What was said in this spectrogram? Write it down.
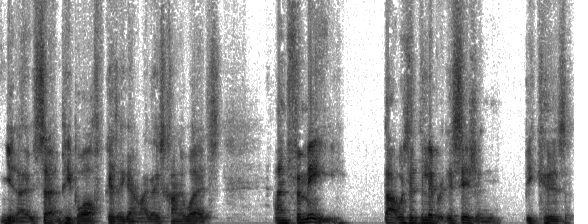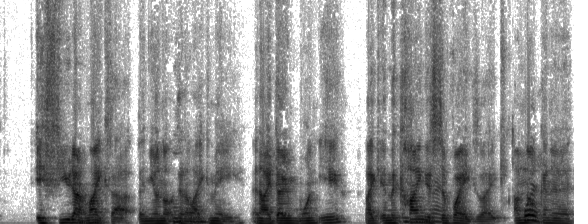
you know, certain people off because they don't like those kind of words. And for me, that was a deliberate decision because if you don't like that, then you're not mm-hmm. going to like me, and I don't want you. Like in the kindest right. of ways, like I'm we're, not going to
